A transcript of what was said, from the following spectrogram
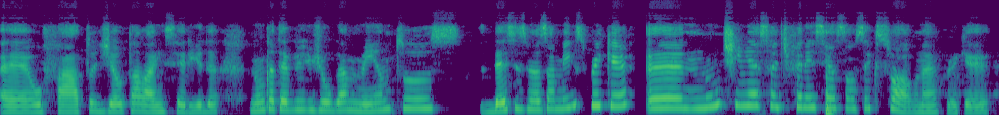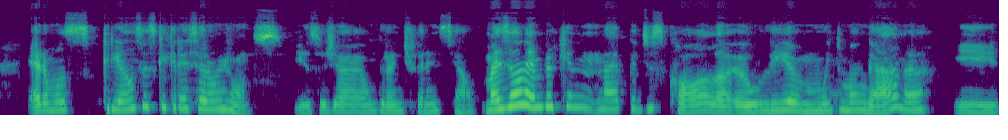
é, o fato de eu estar tá lá inserida. Nunca teve julgamentos desses meus amigos, porque é, não tinha essa diferenciação sexual, né? Porque éramos crianças que cresceram juntos. Isso já é um grande diferencial. Mas eu lembro que na época de escola eu lia muito mangá, né? E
